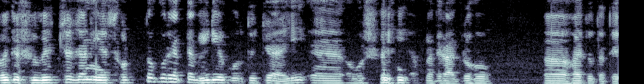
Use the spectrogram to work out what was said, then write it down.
সবাইকে শুভেচ্ছা জানিয়ে ছোট্ট করে একটা ভিডিও করতে চাই অবশ্যই আপনাদের আগ্রহ হয়তো তাতে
